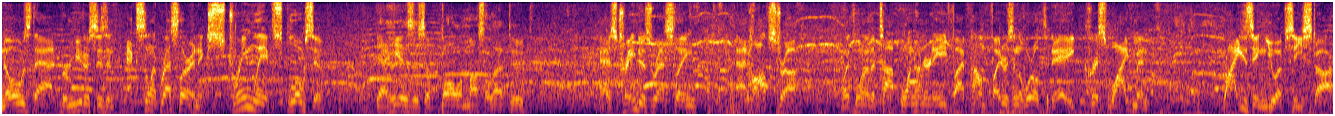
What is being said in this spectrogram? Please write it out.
Knows that Bermudez is an excellent wrestler and extremely explosive. Yeah, he is just a ball of muscle, that dude. Has trained his wrestling at Hofstra with one of the top 185 pound fighters in the world today, Chris Weidman, rising UFC star.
